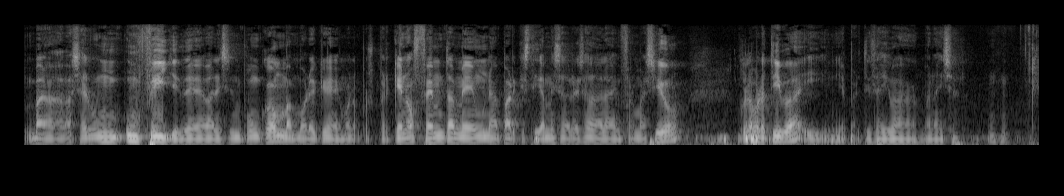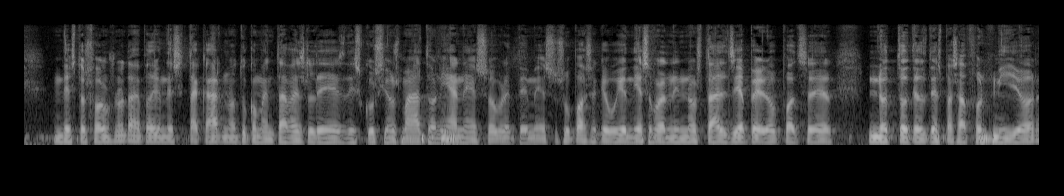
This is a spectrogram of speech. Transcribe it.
va, va ser un, un fill de valencianisme.com, vam veure que, bueno, pues, per què no fem també una part que estigui més adreçada a la informació col·laborativa i, i a partir d'ahir va, va néixer. D'estos fòrums no, també podríem destacar, no? tu comentaves les discussions maratonianes sobre temes, suposa que avui en dia semblen nostàlgia, però pot ser no tot el temps passat fos millor,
